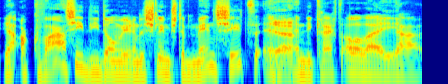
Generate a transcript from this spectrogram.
ja, Aquasi, die dan weer in de slimste mens zit. En, Ja. en die krijgt allerlei ja,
